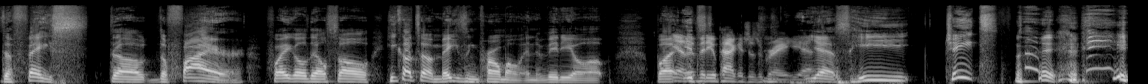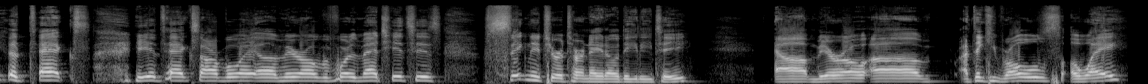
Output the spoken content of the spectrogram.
the face, the the fire, Fuego del Sol. He cuts an amazing promo in the video up. But yeah, the video package is great. Yeah. Yes, he cheats. he attacks. He attacks our boy uh, Miro before the match hits his signature tornado DDT. Uh, Miro, uh, I think he rolls away.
